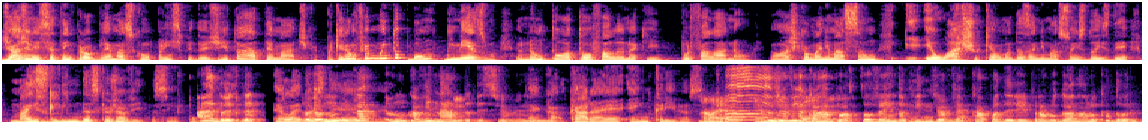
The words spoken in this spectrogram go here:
Diógenes, você tem problemas com o Príncipe do Egito ou é a temática? Porque ele é um filme muito bom mesmo. Eu não tô, tô falando aqui por falar, não. Eu acho que é uma animação. Eu acho que é uma das animações 2D mais lindas que eu já vi. Assim, pô, Ah, é 2D? ela é Eu, 2D. eu nunca, eu nunca vi nada desse filme, né? é, ca- cara, é, é incrível. Assim. Não, é, Ah, é eu já vi a capa, mesmo. tô vendo aqui, Uhum. já vi a capa dele pra alugar na locadora.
